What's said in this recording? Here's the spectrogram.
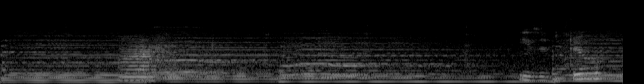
Uh, easy to do.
